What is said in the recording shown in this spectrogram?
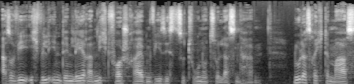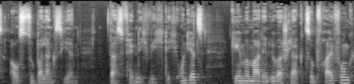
Also wie ich will Ihnen den Lehrern nicht vorschreiben, wie sie es zu tun und zu lassen haben. Nur das rechte Maß auszubalancieren. Das fände ich wichtig. Und jetzt gehen wir mal den Überschlag zum Freifunk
